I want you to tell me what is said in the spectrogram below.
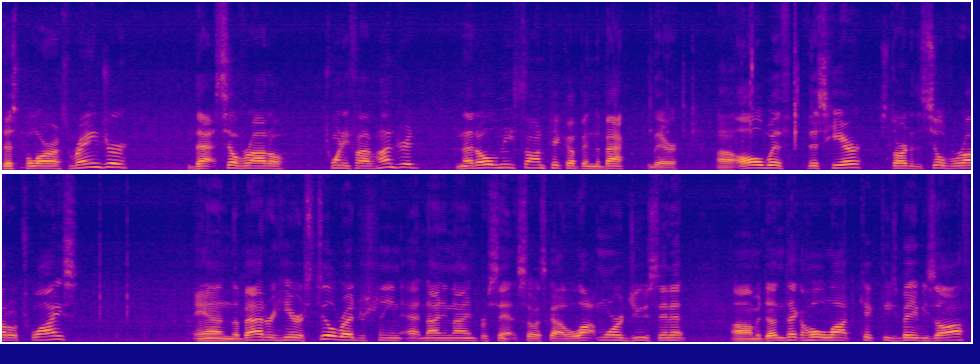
This Polaris Ranger, that Silverado 2500, and that old Nissan pickup in the back there. Uh, all with this here. Started the Silverado twice. And the battery here is still registering at 99%. So it's got a lot more juice in it. Um, it doesn't take a whole lot to kick these babies off.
